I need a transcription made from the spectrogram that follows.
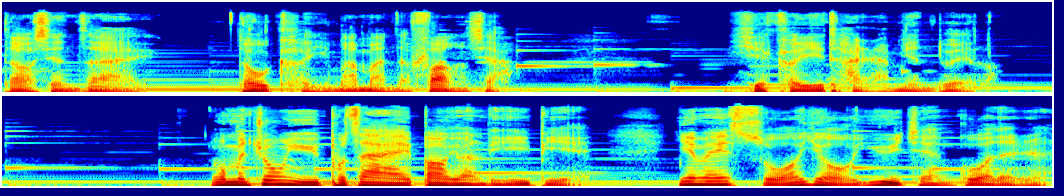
到现在都可以慢慢的放下，也可以坦然面对了。我们终于不再抱怨离别，因为所有遇见过的人，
